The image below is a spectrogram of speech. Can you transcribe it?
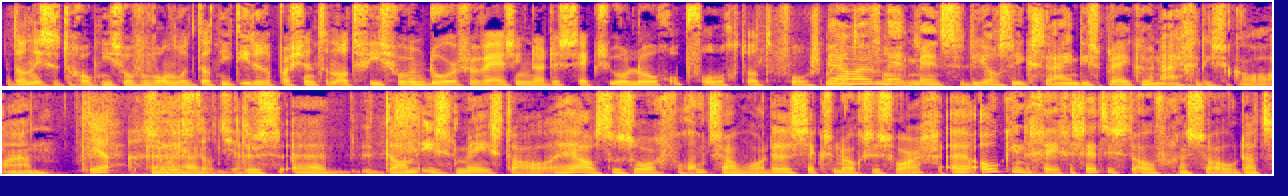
Dan is het toch ook niet zo verwonderlijk dat niet iedere patiënt een advies voor een doorverwijzing naar de seksuoloog opvolgt. Wat volgens mij. Ja, maar mensen die al ziek zijn, die spreken hun eigen risico al aan. Ja, zo is dat. Ja. dus uh, dan is meestal, hè, als de zorg vergoed zou worden, de seksuologische zorg. Uh, ook in de GGZ is het overigens zo dat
